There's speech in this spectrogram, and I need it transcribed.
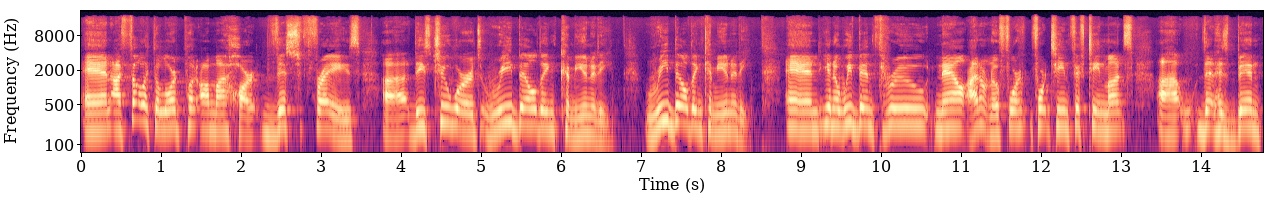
And I felt like the Lord put on my heart this phrase, uh, these two words, rebuilding community. Rebuilding community. And, you know, we've been through now, I don't know, four, 14, 15 months uh, that has been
